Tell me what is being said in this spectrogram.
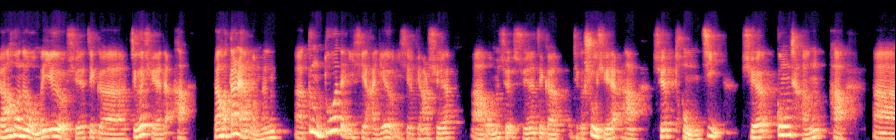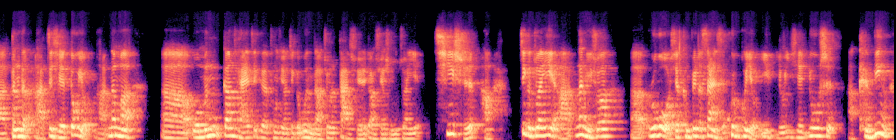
然后呢，我们也有学这个哲学的哈，然后当然我们。呃，更多的一些哈，也有一些，比方学啊，我们学学这个这个数学啊，学统计，学工程哈啊等等啊，这些都有啊。那么呃，我们刚才这个同学这个问到，就是大学要学什么专业？其实啊，这个专业啊，那你说呃，如果我学 computer science，会不会有一有一些优势啊？肯定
